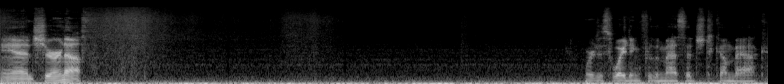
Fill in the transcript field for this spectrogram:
And sure enough. We're just waiting for the message to come back.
